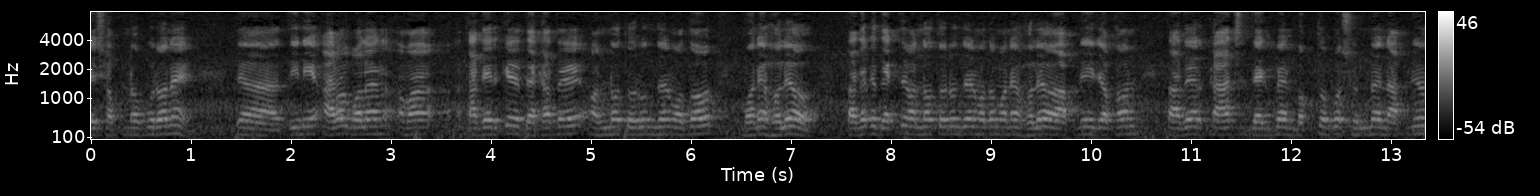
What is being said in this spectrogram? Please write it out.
এই স্বপ্ন পূরণে। তিনি আরও বলেন, আমা, তাদেরকে দেখাতে অন্য তরুণদের মতো মনে হলেও, তাদেরকে দেখতে অন্য তরুণদের মতো মনে হলেও আপনি যখন তাদের কাজ দেখবেন, বক্তব্য শুনবেন, আপনিও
